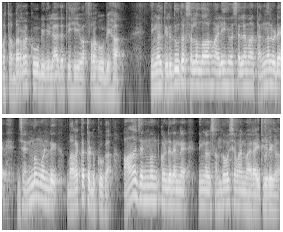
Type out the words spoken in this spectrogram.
വ തബറക്കൂബി വിലാദത്തിഹി വഫ്രഹൂബിഹ നിങ്ങൾ തിരുദൂതർ സല്ലാഹു അലഹി വസല്ലമ തങ്ങളുടെ ജന്മം കൊണ്ട് ബറക്കത്തെടുക്കുക. ആ ജന്മം കൊണ്ട് തന്നെ നിങ്ങൾ സന്തോഷവാന്മാരായി തീരുക.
